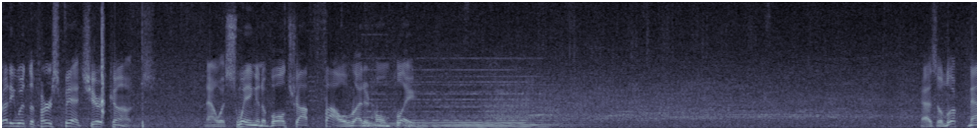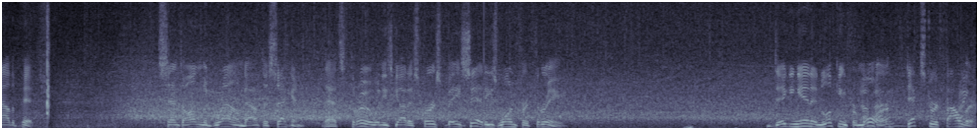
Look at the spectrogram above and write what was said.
Ready with the first pitch. Here it comes. Now a swing and a ball chopped foul right at home plate. Has a look. Now the pitch. Sent on the ground out to second. That's through, and he's got his first base hit. He's one for three. Digging in and looking for more. Dexter Fowler.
